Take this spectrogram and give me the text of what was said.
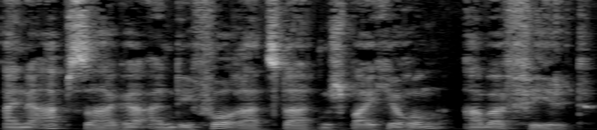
Eine Absage an die Vorratsdatenspeicherung aber fehlt.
